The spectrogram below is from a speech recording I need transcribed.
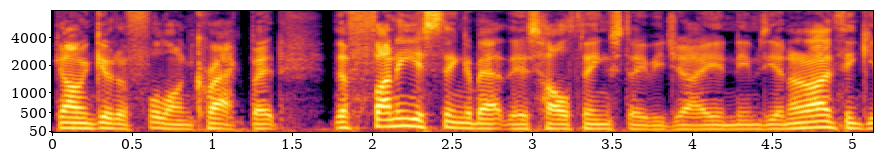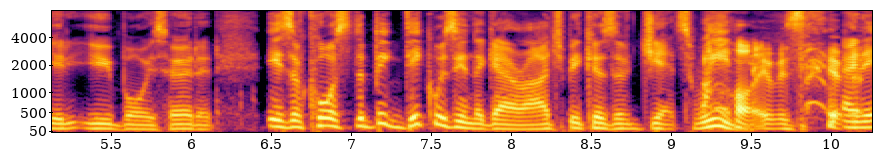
go and give it a full on crack. But the funniest thing about this whole thing, Stevie J and Nimsy, and I don't think you, you boys heard it, is of course the big dick was in the garage because of Jett's win. Oh, it was. and he,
